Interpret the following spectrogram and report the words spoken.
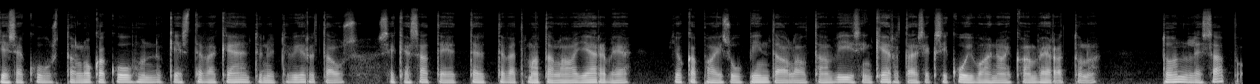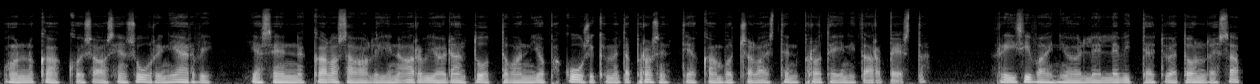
Kesäkuusta lokakuuhun kestävä kääntynyt virtaus sekä sateet täyttävät matalaa järveä, joka paisuu pinta-alaltaan viisinkertaiseksi kuivaan aikaan verrattuna. Tonle Sap on Kaakkois-Aasian suurin järvi ja sen kalasaaliin arvioidaan tuottavan jopa 60 prosenttia kambodsalaisten proteiinitarpeesta. Riisivainioille levittäytyä Tonle Sap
